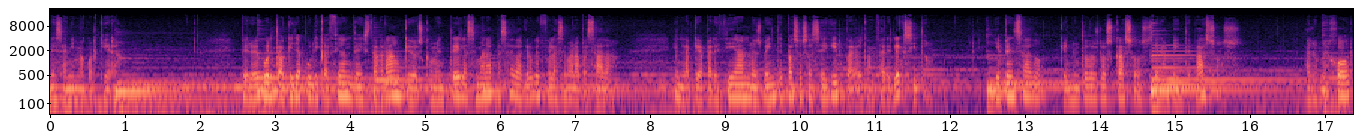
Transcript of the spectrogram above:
desanima a cualquiera. Pero he vuelto a aquella publicación de Instagram que os comenté la semana pasada, creo que fue la semana pasada, en la que aparecían los 20 pasos a seguir para alcanzar el éxito. Y he pensado que no en todos los casos serán 20 pasos. A lo mejor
